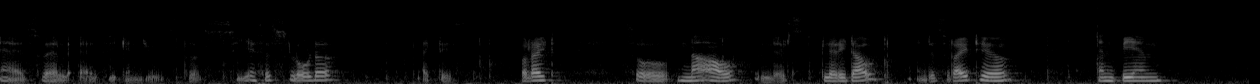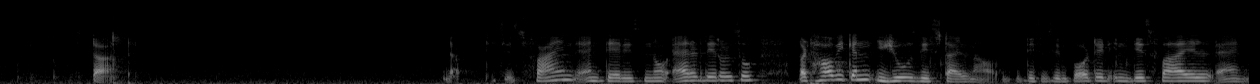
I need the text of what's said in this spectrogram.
as well as we can use the css loader like this alright so now let's clear it out and just write here npm start. Now this is fine and there is no error there also. But how we can use this style now? This is imported in this file and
